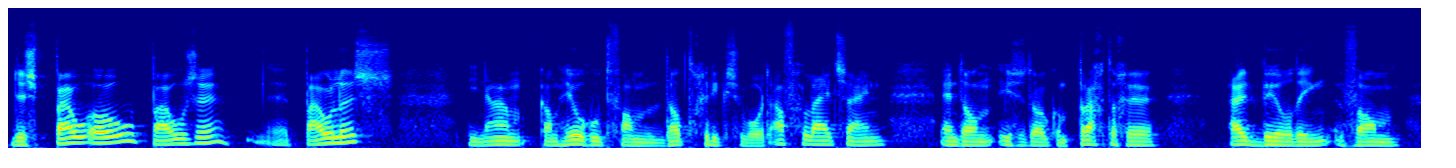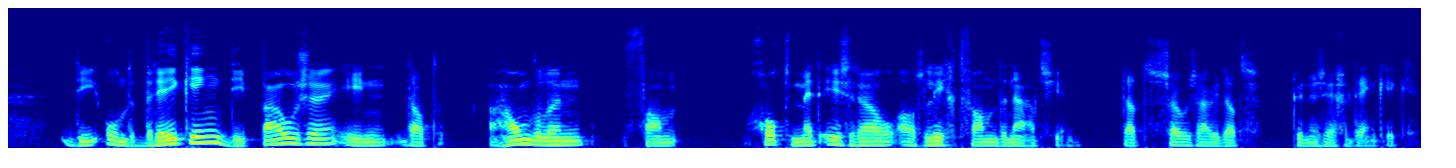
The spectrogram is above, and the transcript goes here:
Dus Pauo, pauze, eh, Paulus, die naam kan heel goed van dat Griekse woord afgeleid zijn. En dan is het ook een prachtige uitbeelding van die onderbreking, die pauze in dat handelen van God met Israël als licht van de natieën. Dat, zo zou je dat kunnen zeggen, denk ik.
